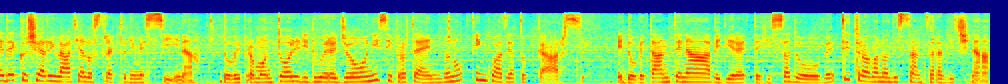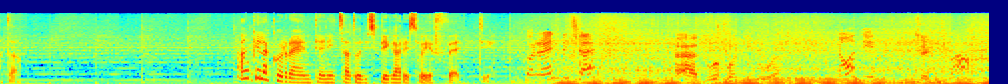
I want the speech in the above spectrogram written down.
Ed eccoci arrivati allo stretto di Messina, dove i promontori di due regioni si protendono fin quasi a toccarsi e dove tante navi dirette chissà dove si trovano a distanza ravvicinata. Anche la corrente ha iniziato a dispiegare i suoi effetti. Corrente c'è? Eh, 2.2. Nodi? Sì. Wow.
